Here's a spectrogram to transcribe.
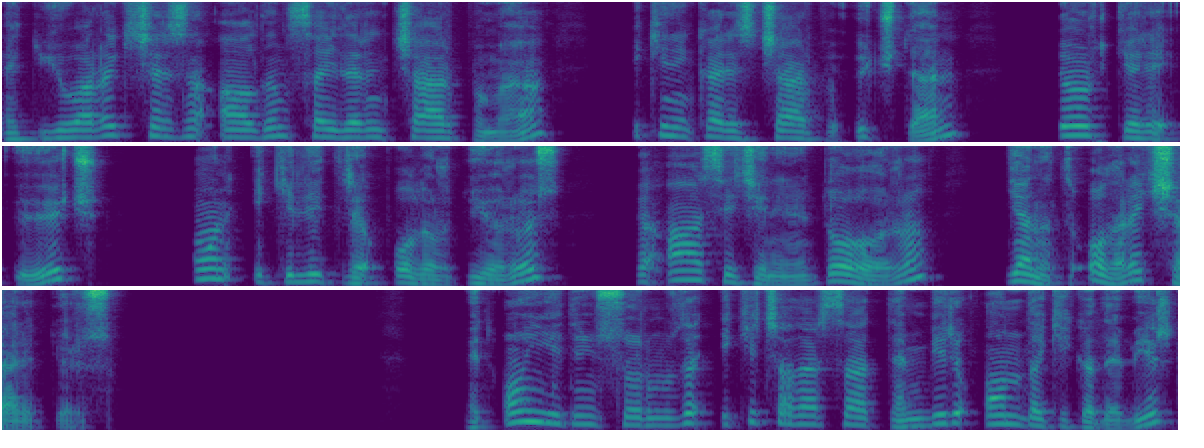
Evet, yuvarlak içerisine aldığım sayıların çarpımı 2'nin karesi çarpı 3'ten 4 kere 3 12 litre olur diyoruz ve A seçeneğini doğru yanıt olarak işaretliyoruz. Evet 17. sorumuzda iki çalar saatten biri 10 dakikada bir,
